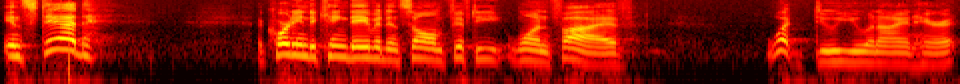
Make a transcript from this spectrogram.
Instead, according to King David in Psalm 51 5, what do you and I inherit?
